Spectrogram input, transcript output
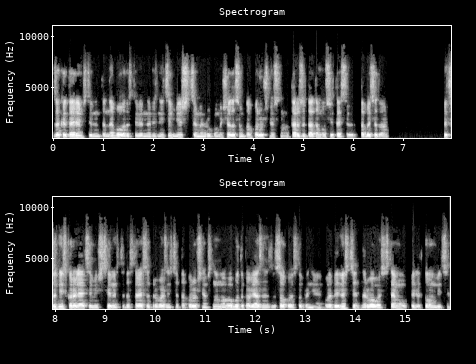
За критерієм студента не було достовірної різниці між цими групами щодо симптом порушення сну та результатами усіх тестів таблиця 2. Відсутність кореляції між схильністю до стресу, тривожністю та порушенням сну могло бути пов'язане з високою ступеню лабільності нервової системи в підлітковому віці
